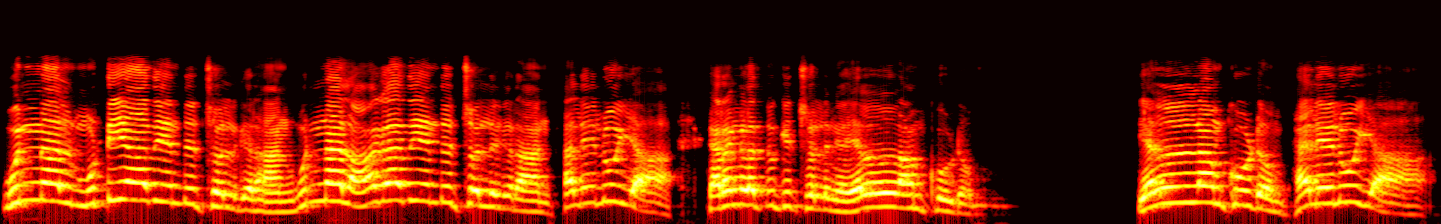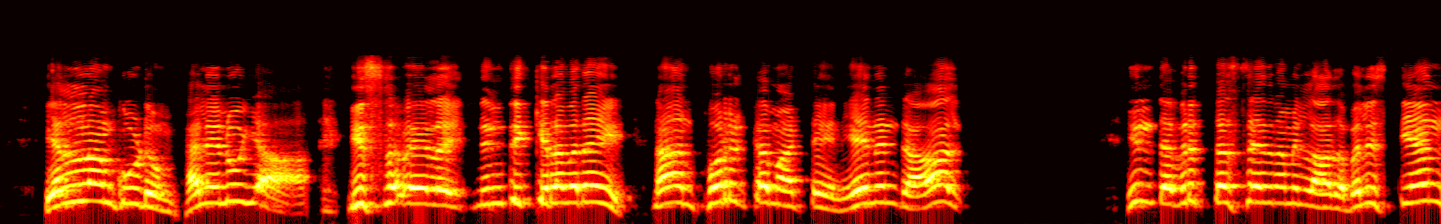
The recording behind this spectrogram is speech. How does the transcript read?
உன்னால் முடியாது என்று சொல்கிறான் உன்னால் ஆகாது என்று சொல்லுகிறான். ஹalleluya கரங்களை தூக்கி சொல்லுங்க எல்லாம் கூடும். எல்லாம் கூடும். ஹalleluya எல்லாம் கூடும். ஹalleluya இஸ்ரவேலை நிந்திக்கிறவனை நான் பொறுக்க மாட்டேன். ஏனென்றால் இந்த விருத்த சேதனம் இல்லாத பெலிஸ்தியன்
